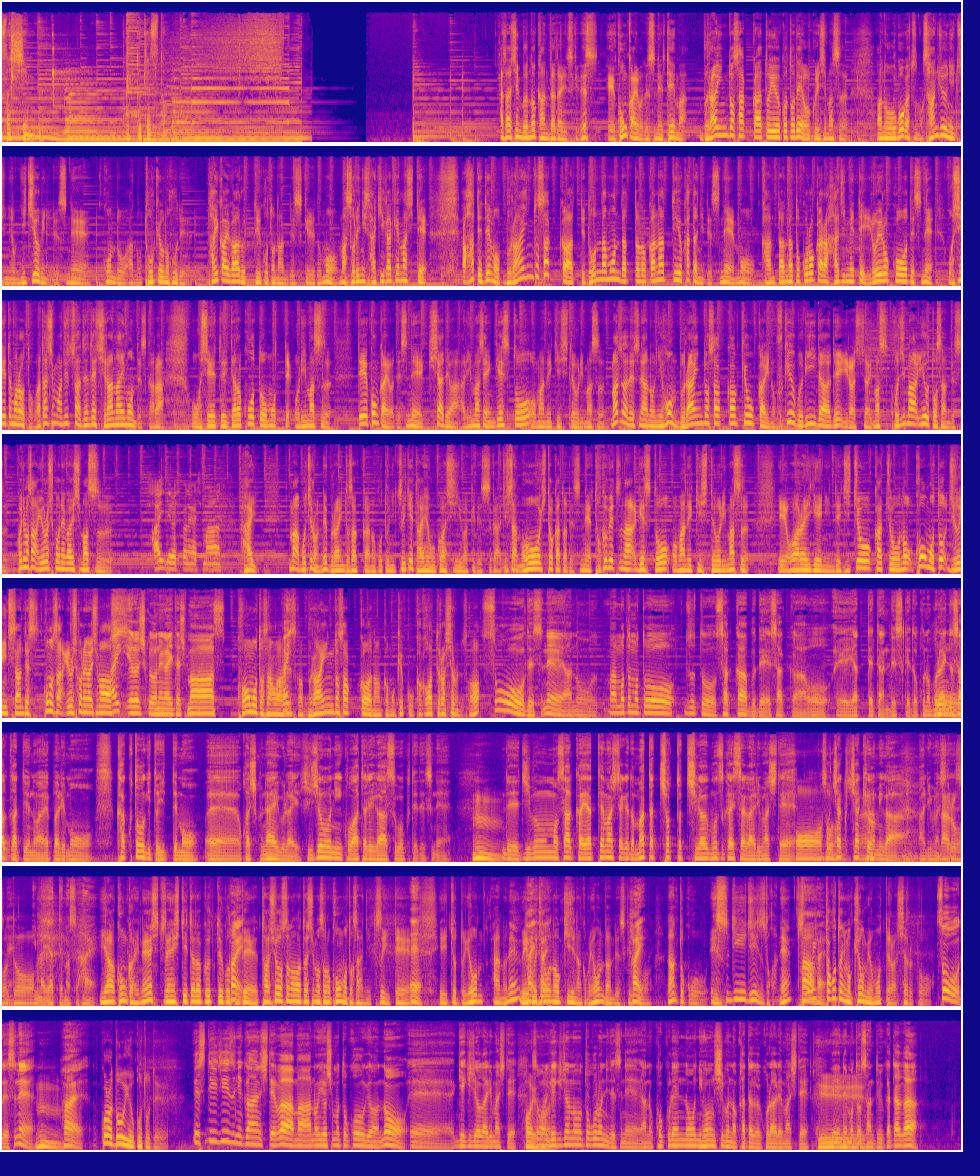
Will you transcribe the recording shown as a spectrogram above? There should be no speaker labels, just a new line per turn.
朝日新聞ポッドキャスト。
朝日新聞の神田大輔です、えー今回はですねテーマブラインドサッカーということでお送りします。あの5月の30日の日曜日にですね今度あの東京の方で大会があるっていうことなんですけれどもまあそれに先駆けましてあはてでもブラインドサッカーってどんなもんだったのかなっていう方にですねもう簡単なところから始めていろいろこうですね教えてもらおうと。私も実は全然知らないもんですから教えていただこうと思っております。で今回はですね記者ではありません。ゲストをお招きしております。まずはですねあの日本ブラインドサッカー協会の普及部リーダーでいらっしゃいます小島優斗さんです。小島さんよろしくお願いします。
はい、よろしくお願いします。
はいまあ、もちろんねブラインドサッカーのことについて大変お詳しいわけですが実はもう一方ですね特別なゲストをお招きしております、えーお笑い芸人で次長課長の河本純一さんです河本さんよろしくお願いします、
はい、よろしくお願いいたします。
河本さんはあれですか、ブラインドサッカーなんかも結構関わってらっしゃるんですか？
そうですね、あの、まあ、もともとずっとサッカー部でサッカーを、えーやってたんですけど、このブラインドサッカーっていうのはやっぱりもう、格闘技と言っても、えーおかしくないぐらい、非常にこう当たりがすごくてですね。
うん。
で、自分もサッカーやってましたけど、またちょっと違う難しさがありまして、
はあそうなんですね。
むちゃくちゃ興味がありましてですね。今やってます。はい。
いや今回ね出演していただくっていうことで、
は
多少その私もその河本さんについて、
ええ。
えーちょっと読んあのねウェブ上の記事なんかも読んだんですけども、
はい。
なんとこう SDGs とかね
あ
そういったことにも興味を持ってらっしゃると、
そうですね。
うん。
はい。
これはどういうことで？
SDGs に関しては、まあ、あの吉本興業の、えー劇場がありまして、
はいはい。
その劇場のところにですねあの国連の日本支部の方が来られまして、えー根本さんという方が、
